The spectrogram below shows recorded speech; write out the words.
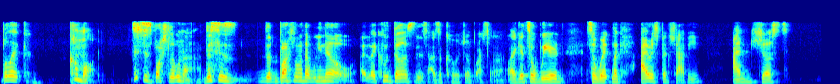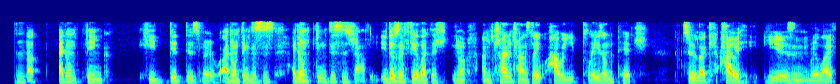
But like, come on, this is Barcelona. This is the Barcelona that we know. Like, who does this as a coach of Barcelona? Like, it's a weird, it's a weird. Like, I respect Xavi. I'm just not. I don't think he did this very well. I don't think this is. I don't think this is Xavi. It doesn't feel like this. You know, I'm trying to translate how he plays on the pitch to like how he is in real life.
